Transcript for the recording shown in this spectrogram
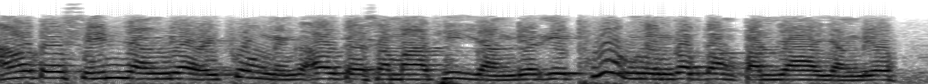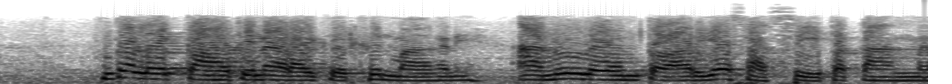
เอาแต่ศีลอย่างเดียวอีกพวกหนึ่งเอาแต่สมาธิอย่างเดียวอีกพวกหนึ่งก็ต้องปัญญาอย่างเดียวมันก็เลยกลายเป็นอะไรเกิดขึ้นมาคันนี้อนุโลมต่ออริยสัจสี่ประการไหม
